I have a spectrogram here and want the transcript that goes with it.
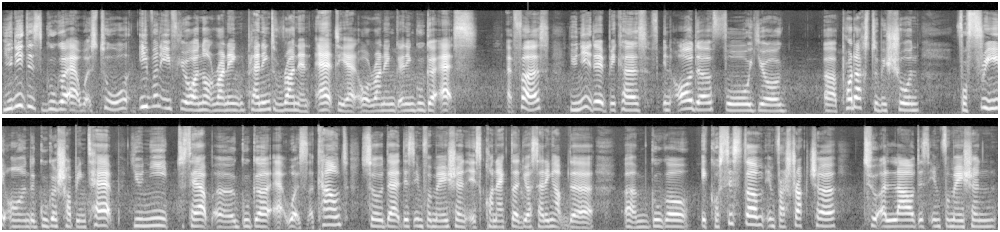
You need this google adwords tool even if you are not running planning to run an ad yet or running any google ads at first, you need it because in order for your uh, products to be shown for free on the Google Shopping tab, you need to set up a Google AdWords account so that this information is connected. You're setting up the um, Google ecosystem infrastructure to allow this information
